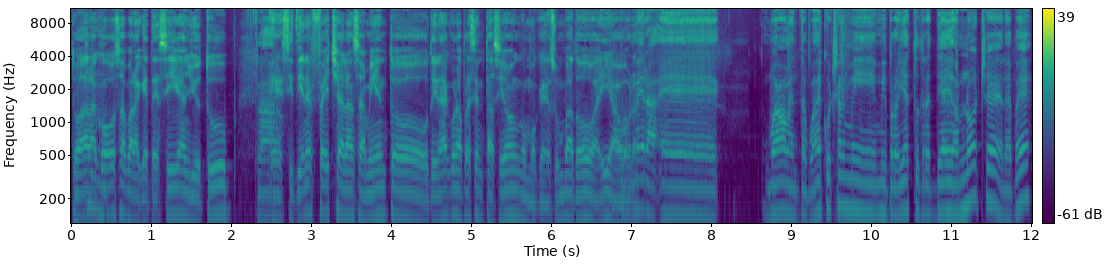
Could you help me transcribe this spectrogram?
toda la cosa para que te sigan, YouTube. Claro. Eh, si tienes fecha de lanzamiento o tienes alguna presentación, como que zumba todo ahí Pues ahora. mira, eh, nuevamente pueden escuchar mi, mi proyecto Tres días y dos noches, LP,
